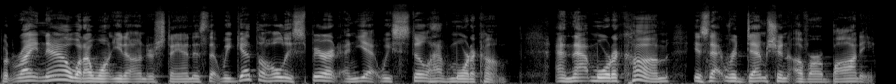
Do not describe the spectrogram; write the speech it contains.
But right now, what I want you to understand is that we get the Holy Spirit, and yet we still have more to come. And that more to come is that redemption of our body.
